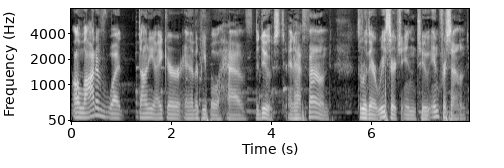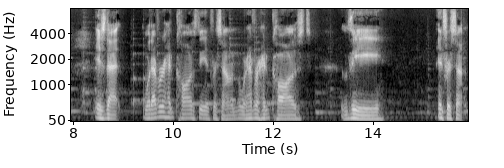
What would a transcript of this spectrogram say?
a lot of what Donnie Eichar and other people have deduced and have found through their research into infrasound is that whatever had caused the infrasound, whatever had caused the infrasound,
